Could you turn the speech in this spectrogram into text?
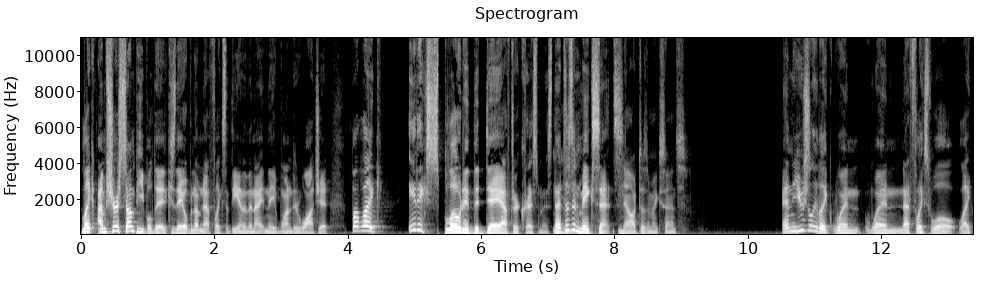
Like, I'm sure some people did because they opened up Netflix at the end of the night and they wanted to watch it. But like, it exploded the day after Christmas. That doesn't make sense. no, it doesn't make sense. And usually, like when when Netflix will like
